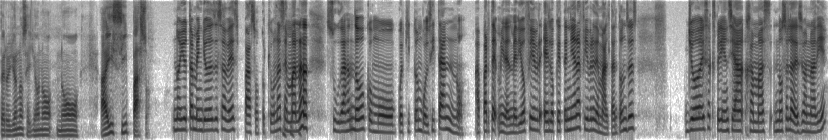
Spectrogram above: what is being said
pero yo no sé, yo no, no, ahí sí paso. No, yo también, yo desde esa vez paso, porque una semana sudando como puerquito en bolsita, no. Aparte, miren, me dio fiebre, eh, lo que tenía era fiebre de Malta. Entonces, yo esa experiencia jamás, no se la deseo a nadie.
